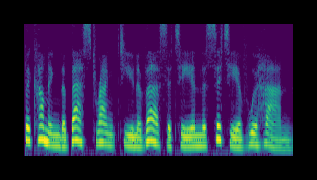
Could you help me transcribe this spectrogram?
becoming the best-ranked university in the city of Wuhan.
